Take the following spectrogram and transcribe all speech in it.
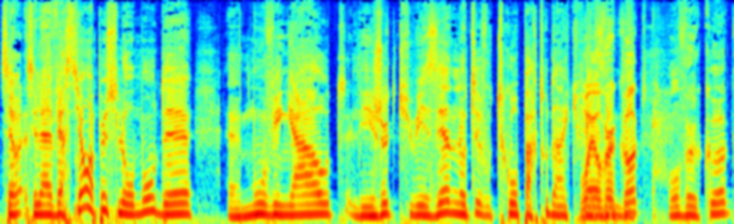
C'est la version un peu slow-mo de euh, Moving Out, les jeux de cuisine, là, tu, cours partout dans la cuisine. Ouais, Overcook. Overcook.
